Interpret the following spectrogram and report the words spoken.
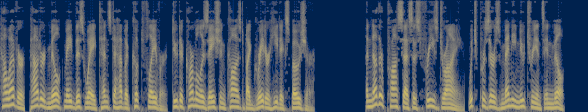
However, powdered milk made this way tends to have a cooked flavor, due to caramelization caused by greater heat exposure. Another process is freeze drying, which preserves many nutrients in milk.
